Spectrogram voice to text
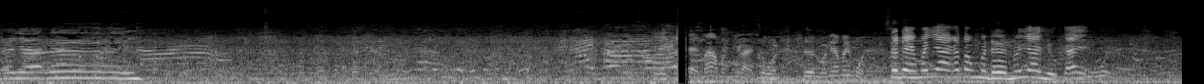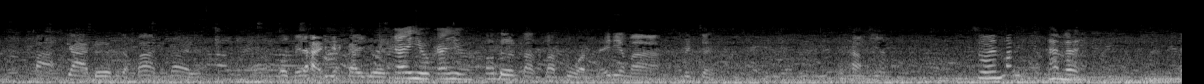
เยอะแยะเลยใหญ่มากมันมีหลายโซน เดินวันเนี้ยไม่หมดแสดงว่าย่าก็ต้องมาเดินเพราะย่าอยู่ใกล้โอ้ยป้าย่าเดินมาจากบ้านยังได้เลยโอ้ยไม่ได้ยังไกลเกินไกลอยู่ไกลอยู่ ต้องเดินตัดตัดสวนไอเนี่ยมาเป็นเจ็ดถามเพื่อนสวยมากอะไรไอ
